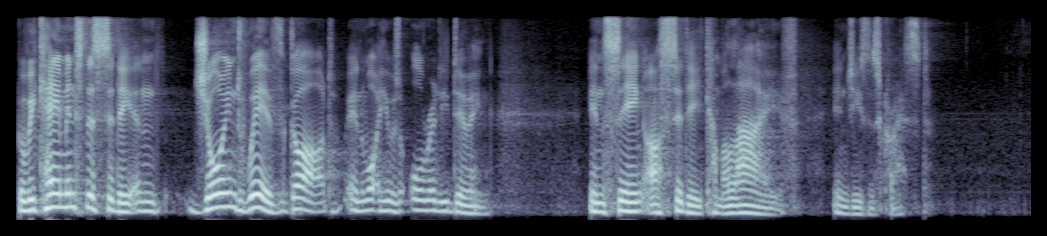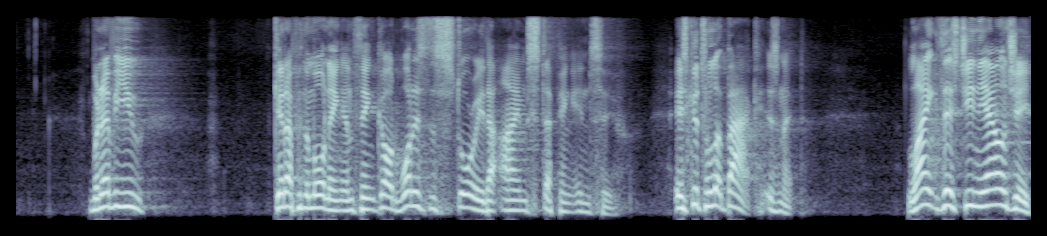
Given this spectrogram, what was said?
but we came into the city and joined with God in what He was already doing in seeing our city come alive in Jesus Christ. Whenever you get up in the morning and think, God, what is the story that I'm stepping into? It's good to look back, isn't it? Like this genealogy,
